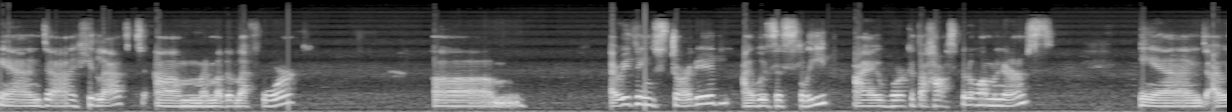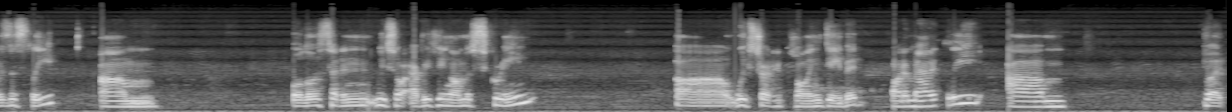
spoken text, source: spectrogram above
And uh, he left. Um, my mother left work. Um, everything started. I was asleep. I work at the hospital. I'm a nurse and I was asleep. Um, all of a sudden, we saw everything on the screen. Uh, we started calling David automatically, um, but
